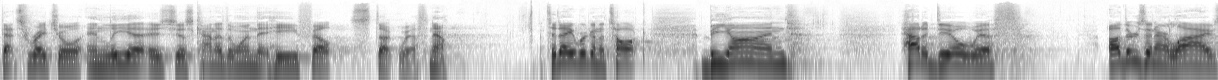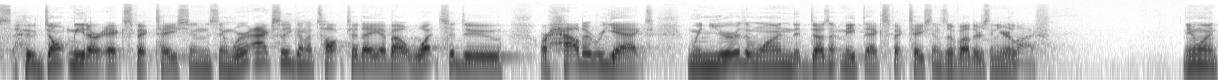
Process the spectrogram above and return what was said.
that's Rachel, and Leah is just kind of the one that he felt stuck with. Now, today we're going to talk beyond how to deal with others in our lives who don't meet our expectations. And we're actually going to talk today about what to do or how to react when you're the one that doesn't meet the expectations of others in your life. Anyone,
